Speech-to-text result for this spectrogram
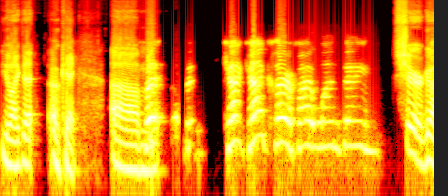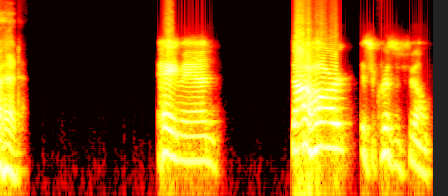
you like that? Okay. Um, But, but can, can I clarify one thing? sure, go ahead. Hey, man, Die Hard is a Christmas film.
